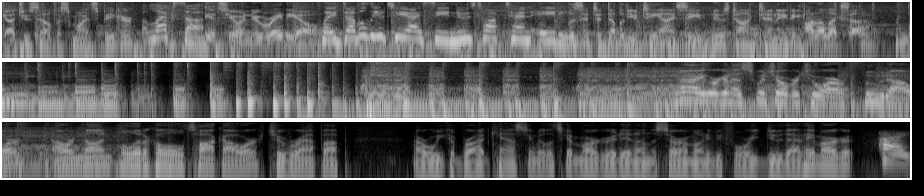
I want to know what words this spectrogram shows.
Got yourself a smart speaker? Alexa, It's your new radio. play WTIC News Talk 1080. Listen to WTIC News Talk 1080 on Alexa. All right, we're going to switch over to our food hour, our non political talk hour to wrap up our week of broadcasting. But let's get Margaret in on the ceremony before we do that. Hey, Margaret. Hi,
